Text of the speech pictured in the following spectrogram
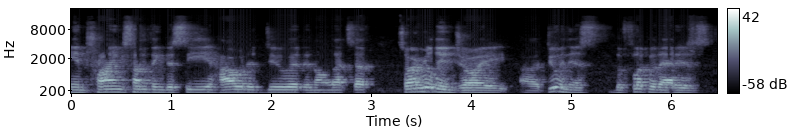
and trying something to see how to do it and all that stuff. So I really enjoy uh, doing this. The flip of that is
